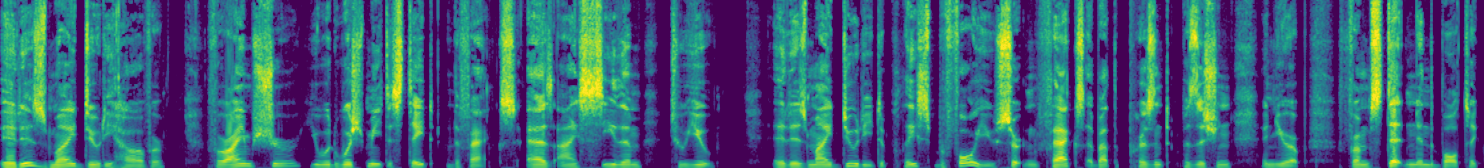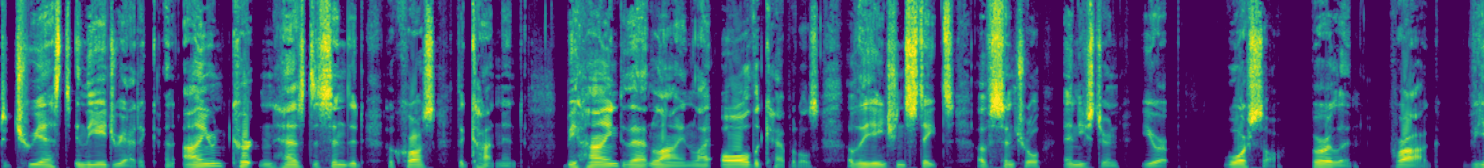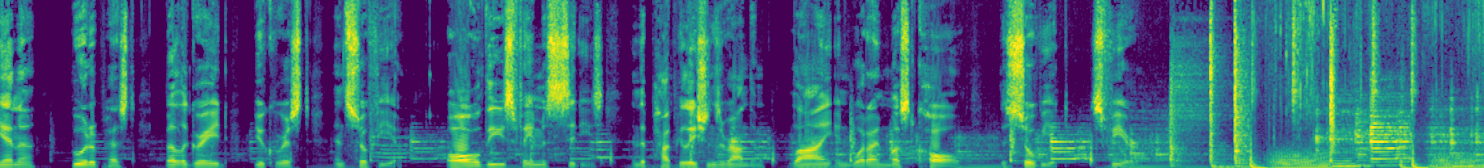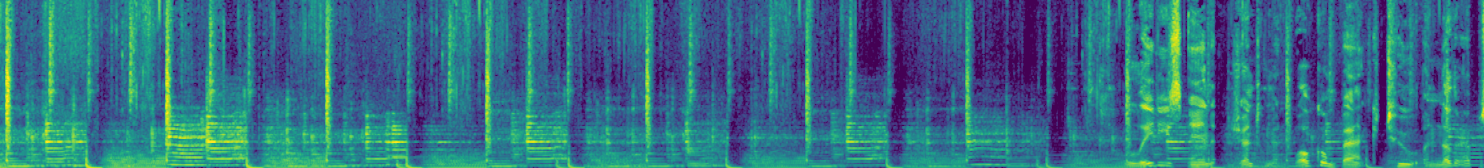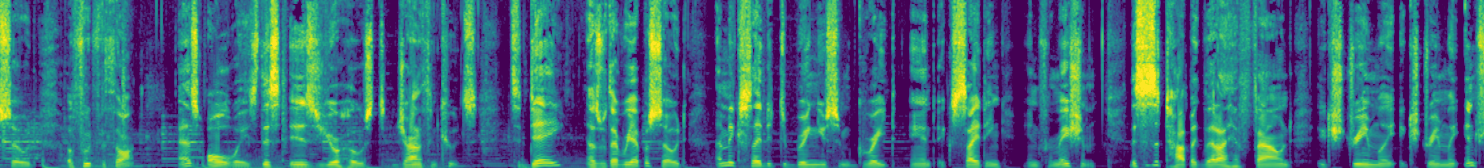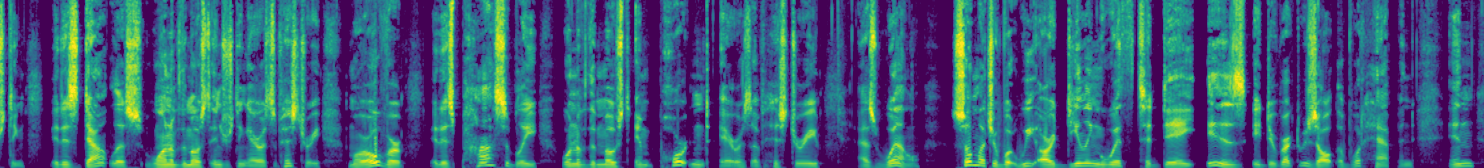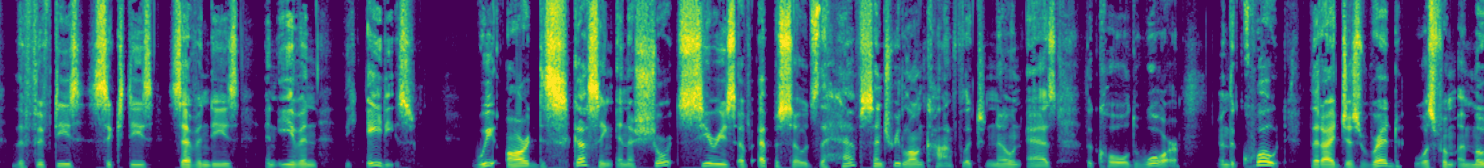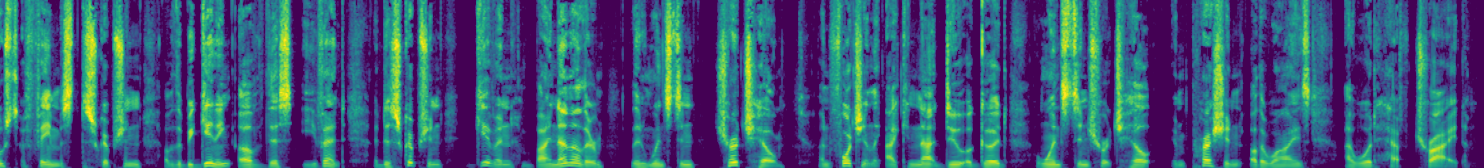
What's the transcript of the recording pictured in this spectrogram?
It is my duty, however, for I am sure you would wish me to state the facts as I see them to you. It is my duty to place before you certain facts about the present position in Europe. From Stettin in the Baltic to Trieste in the Adriatic, an iron curtain has descended across the continent. Behind that line lie all the capitals of the ancient states of Central and Eastern Europe Warsaw, Berlin, Prague, Vienna, Budapest, Belgrade, Bucharest, and Sofia. All these famous cities and the populations around them lie in what I must call the Soviet sphere. Ladies and gentlemen, welcome back to another episode of Food for Thought. As always, this is your host, Jonathan Kutz. Today, as with every episode, I'm excited to bring you some great and exciting information. This is a topic that I have found extremely, extremely interesting. It is doubtless one of the most interesting eras of history. Moreover, it is possibly one of the most important eras of history as well. So much of what we are dealing with today is a direct result of what happened in the 50s, 60s, 70s, and even the 80s. We are discussing in a short series of episodes the half century long conflict known as the Cold War. And the quote that I just read was from a most famous description of the beginning of this event, a description given by none other than Winston Churchill. Unfortunately, I cannot do a good Winston Churchill impression, otherwise, I would have tried.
